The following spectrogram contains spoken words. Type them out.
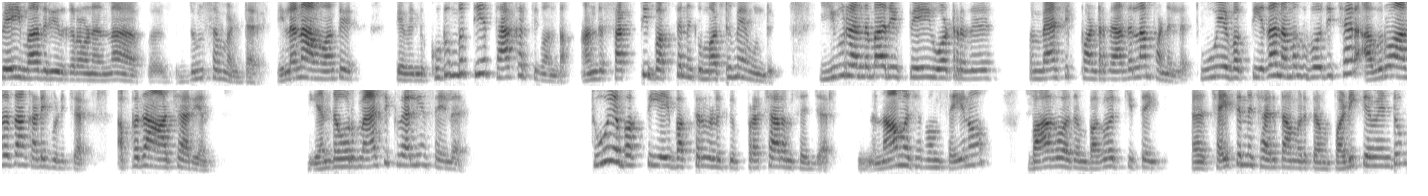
பேய் மாதிரி இருக்கிறவனெல்லாம் தும்சம் பண்ணிட்டாரு. இல்லைன்னா அவன் வந்து இந்த குடும்பத்தையே தாக்கறதுக்கு வந்தான். அந்த சக்தி பக்தனுக்கு மட்டுமே உண்டு. இவர் அந்த மாதிரி பேய் ஓட்டுறது மேஜிக் பண்றது அதெல்லாம் பண்ணல. தூய பக்தியை தான் நமக்கு போதிச்சார். அவரும் அதை தான் கடைபிடிச்சார். அப்பதான் ஆச்சாரியன். எந்த ஒரு மேஜிக் வேலையும் செய்யல. தூய பக்தியை பக்தர்களுக்கு பிரச்சாரம் செஞ்சார். நாம ஜபம் செய்யணும். பாகவதம் பகவத்கீதை சைத்தன்ய சரிதாமிரதம் படிக்க வேண்டும்.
